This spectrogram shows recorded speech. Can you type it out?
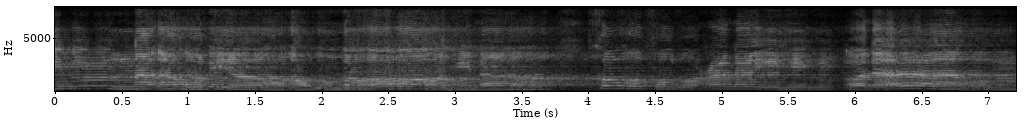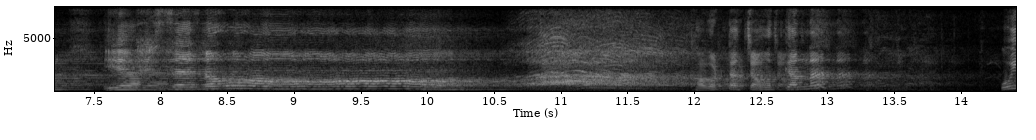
ইন্না আউলিয়া আল্লাহি লা খাউফুন আলাইহিম ওয়ালা হুম ইয়াহজানুন খবরটা চমৎকার না? We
